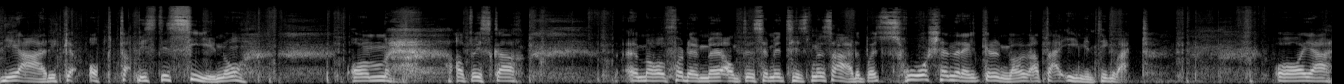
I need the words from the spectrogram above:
De er ikke opptatt Hvis de sier noe om at vi skal må fordømme antisemittisme, så er det på et så generelt grunnlag at det er ingenting verdt. Og jeg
